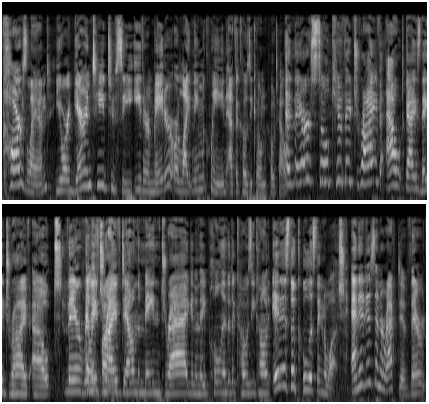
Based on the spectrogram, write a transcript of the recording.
Cars Land, you are guaranteed to see either Mater or Lightning McQueen at the Cozy Cone Hotel. And they are so cute. They drive out, guys. They drive out. they're really and they fun. drive down the main drag and then they pull into the cozy cone. It is the coolest thing to watch. and it is interactive. They're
